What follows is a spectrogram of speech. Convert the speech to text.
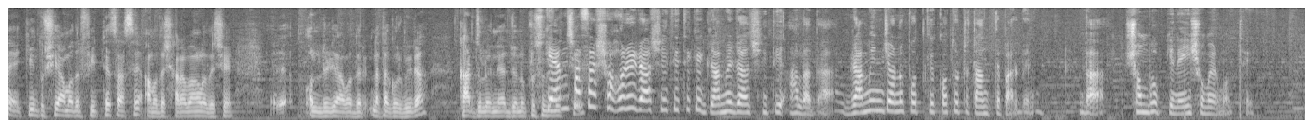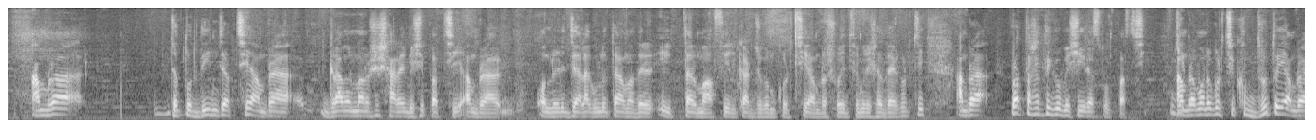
নেয় কিন্তু সে আমাদের ফিটনেস আছে আমাদের সারা বাংলাদেশে অলরেডি আমাদের নেতাকর্মীরা কার্যালয় নেওয়ার জন্য প্রস্তুতি নিচ্ছে। ক্যাম্পাস আর শহরের রাজনীতি থেকে গ্রামের রাজনীতি আলাদা। গ্রামীণ জনপদকে কতটা টানতে পারবেন? বা সম্ভব কিনা এই সময়ের মধ্যে? আমরা যত দিন যাচ্ছে আমরা গ্রামের মানুষের সারাই বেশি পাচ্ছি। আমরা অলরেডি জেলাগুলোতে আমাদের ইফতার মাহফিল কার্যক্রম করছি আমরা শহীদ ফ্যামিলির সাথে দেখা করছি। আমরা প্রত্যাশা থেকেও বেশি রেসপন্স পাচ্ছি। আমরা মনে করছি খুব দ্রুতই আমরা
